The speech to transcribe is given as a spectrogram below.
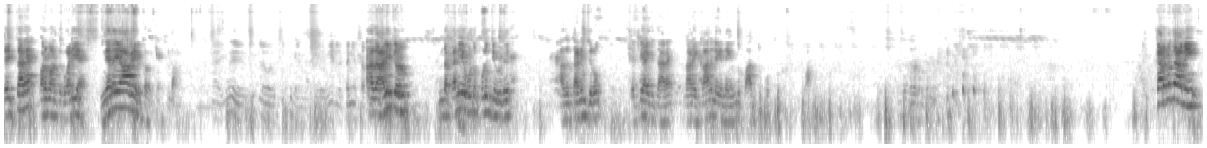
ஜெயிச்சு தரேன். வருமானத்துக்கு வழிய நிலையாக இருக்க வைக்க இந்தா. இது வீட்டில் ஒரு குத்து கிளம்பி வீட்டில் தனியாக அதை அழிக்கணும். இந்த கனியை கொண்டு புழிஞ்சு விடு. அது தணிஞ்சிரும். வெற்றியாக்கி தரேன். நாளை காலையில் என்னை இருந்து பார்த்துட்டு போ. வா. கர்மசாமி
